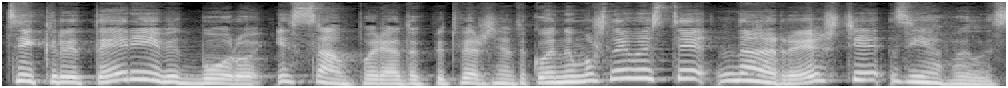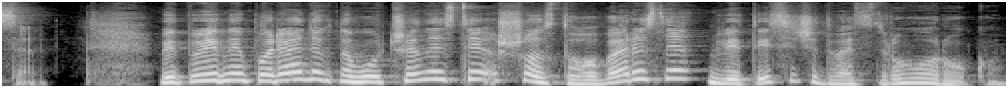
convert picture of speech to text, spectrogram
Ці критерії відбору і сам порядок підтвердження такої неможливості нарешті з'явилися. Відповідний порядок набув чинності 6 вересня 2022 року.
